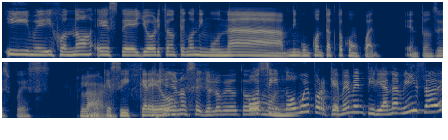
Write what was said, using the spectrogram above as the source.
Y me dijo, no, este, yo ahorita no tengo ninguna, ningún contacto con Juan. Entonces, pues, como que sí creo. Es que yo no sé, yo lo veo todo o si no, güey, ¿por qué me mentirían a mí, sabes?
